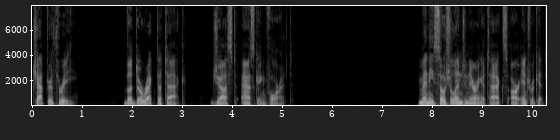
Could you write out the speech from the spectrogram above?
Chapter 3 The Direct Attack Just Asking for It. Many social engineering attacks are intricate,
